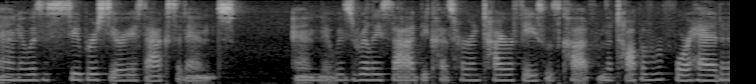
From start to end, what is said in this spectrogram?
And it was a super serious accident. And it was really sad because her entire face was cut from the top of her forehead,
